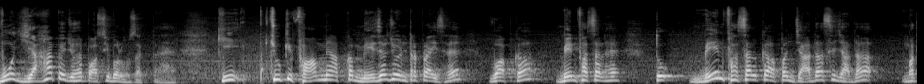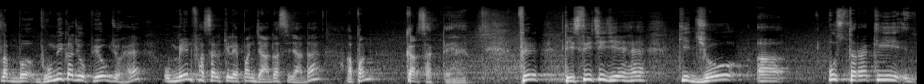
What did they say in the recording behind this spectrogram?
वो यहाँ पे जो है पॉसिबल हो सकता है कि चूँकि फार्म में आपका मेजर जो इंटरप्राइज है, वो आपका मेन फ़सल है। तो मेन फ़सल का अपन ज़्यादा से ज़्यादा मतलब भूमि का जो उपयोग जो है वो मेन फ़सल के लिए अपन ज़्यादा से ज़्यादा अपन कर सकते हैं। फिर तीसरी चीज़ ये है कि जो आ, उस तरह की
